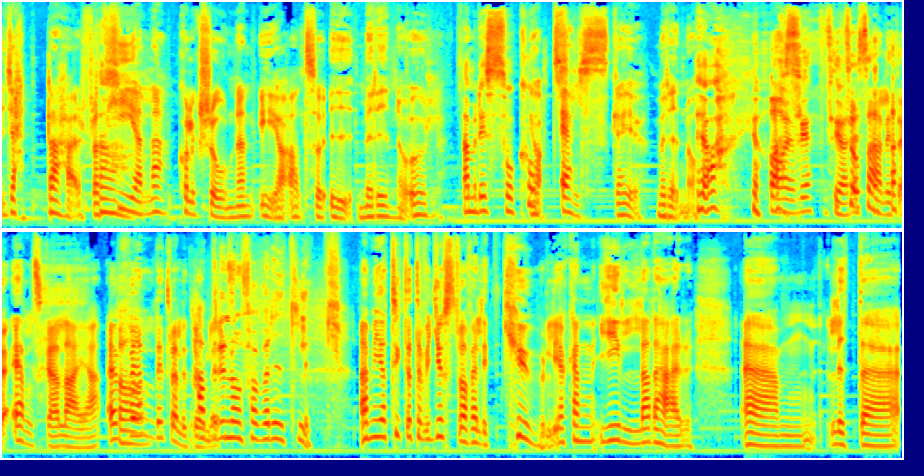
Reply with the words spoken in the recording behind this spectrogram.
hjärta här. För att Ah. hela kollektionen är alltså i merinoull. ja, men det är så coolt. Jag älskar ju merino. Ja, ja jag vet att är så härligt. Jag älskar Alaya. Ja. Väldigt, väldigt roligt. Hade du någon favoritlook? Ja, men jag tyckte att det just var väldigt kul. Jag kan gilla det här ehm, lite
